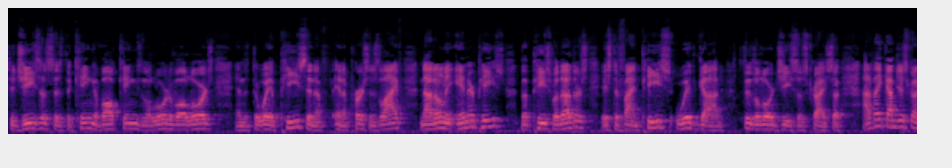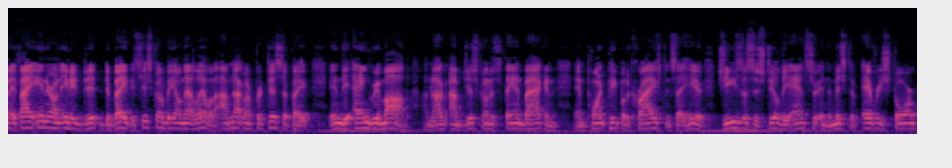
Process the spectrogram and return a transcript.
to Jesus as the King of all kings and the Lord of all lords, and that the way of peace in a, in a person's life, not only inner peace, but peace with others, is to find peace with God through the Lord Jesus Christ. So I think I'm just going to, if I enter on any de- debate, it's just going to be on that level. I'm not going to participate in the angry mob. I'm not, I'm just going to stand back and, and point people to Christ and say, here, Jesus is still the answer in the midst of every storm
